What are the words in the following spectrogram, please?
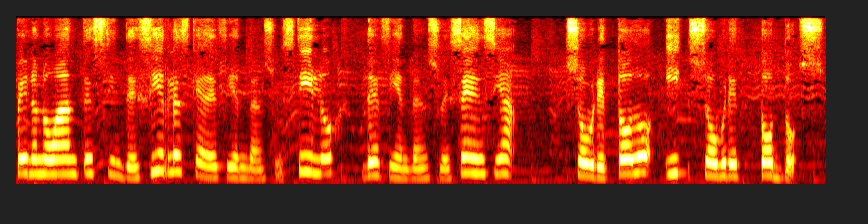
pero no antes sin decirles que defiendan su estilo, defiendan su esencia, sobre todo y sobre todos.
